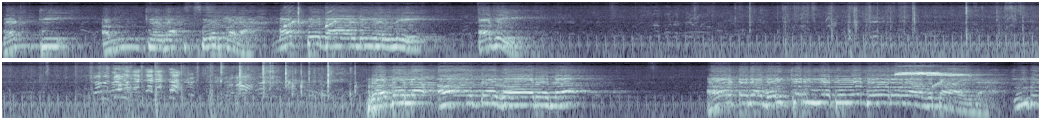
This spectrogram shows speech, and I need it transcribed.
ಬಂಟಿ ಅಂಕದ ಸೇರ್ಪಡ. ಮತ್ತೆ ದಾಳಿಯಲ್ಲಿ ಅವಿ. ಆಟಗಾರನ ಆಟದ ವೈಖರಿಯತೆಯೇ ಬೇರೆಯಾಗುತ್ತಾ ಇದೆ ಇದು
